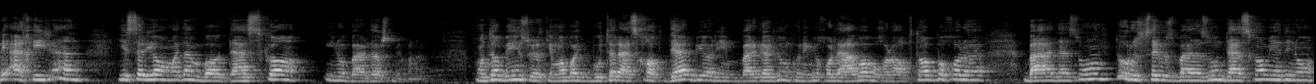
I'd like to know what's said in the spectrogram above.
ولی اخیرا یه سری آمدن با دستگاه اینو برداشت می‌کنن. منتها به این صورت که ما باید بوتر از خاک در بیاریم برگردون کنیم یه هوا بخوره آفتاب بخوره بعد از اون دو روز سه روز بعد از اون دستگاه میاد اینو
